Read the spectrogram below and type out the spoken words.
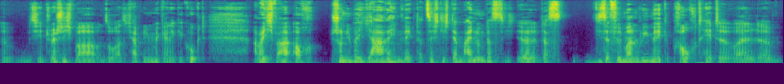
äh, ein bisschen trashig war und so. Also ich habe ihn immer gerne geguckt. Aber ich war auch schon über Jahre hinweg tatsächlich der Meinung, dass, ich, äh, dass dieser Film mal ein Remake gebraucht hätte, weil ähm,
